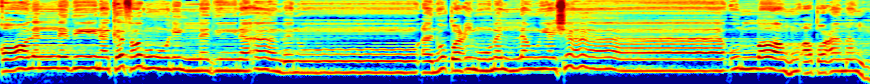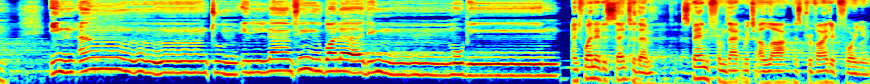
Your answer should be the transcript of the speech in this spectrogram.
قال الذين كفروا للذين آمنوا أنطعم من لو يشاء الله أطعمه إن أنتم إلا في ضلال مبين And when it is said to them, Spend from that which Allah has provided for you,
